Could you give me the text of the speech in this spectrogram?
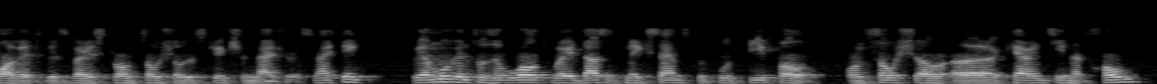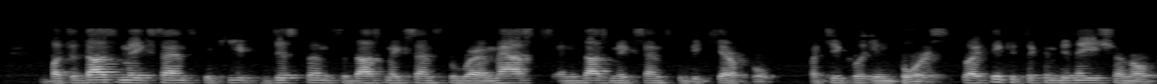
COVID with very strong social restriction measures. And I think we are moving to the world where it doesn't make sense to put people on social uh, quarantine at home but it does make sense to keep distance, it does make sense to wear masks, and it does make sense to be careful, particularly indoors. So I think it's a combination of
